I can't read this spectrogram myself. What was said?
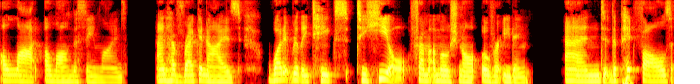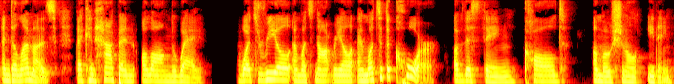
a lot along the same lines and have recognized what it really takes to heal from emotional overeating and the pitfalls and dilemmas that can happen along the way. What's real and what's not real and what's at the core of this thing called emotional eating.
